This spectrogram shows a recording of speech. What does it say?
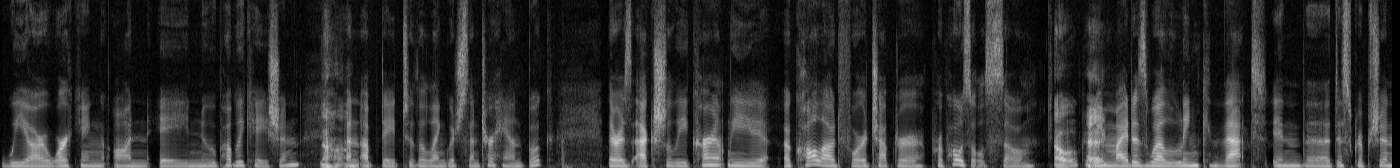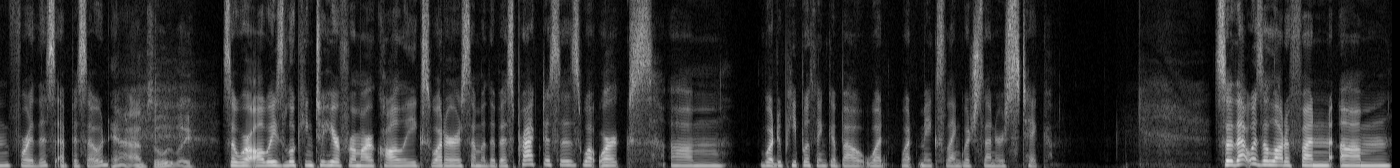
we are working on a new publication, Uh-huh. an update to the Language Center Handbook. There is actually currently a call out for chapter proposals. So Oh, okay. we might as well link that in the description for this episode. yeah, absolutely. So we're always looking to hear from our colleagues what are some of the best practices, what works, um, what do people think about what what makes language centers tick. So that was a lot of fun. Um,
